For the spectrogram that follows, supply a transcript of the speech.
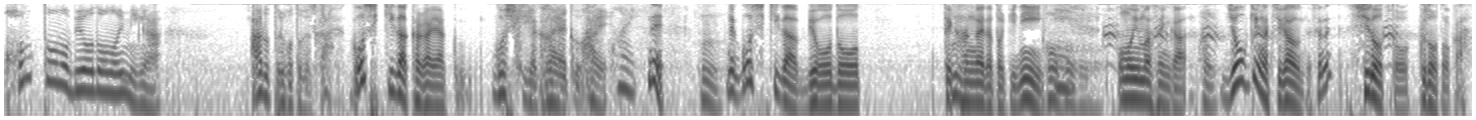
本当の平等の意味があるということですか？五色が輝く。五色が輝く。はい、はい。うん、で、五色が平等って考えたときに思いませんが、はい。条件が違うんですよね。白と黒とか。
